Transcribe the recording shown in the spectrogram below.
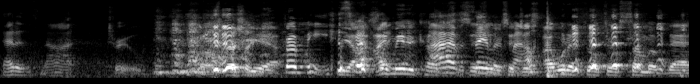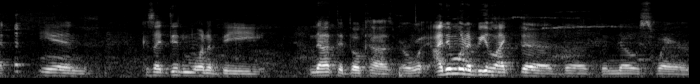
that is not true Yeah. from me. Yeah, I especially. made a I have a conscious decision to mouth. just, I want to filter some of that in, because I didn't want to be, not that Bill Cosby, or I didn't want to be like the, the, the no swear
